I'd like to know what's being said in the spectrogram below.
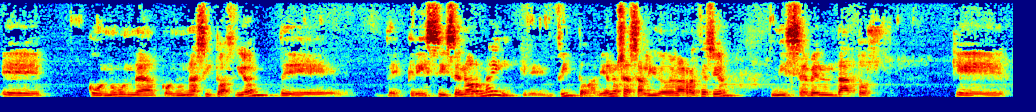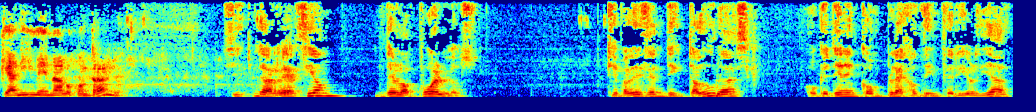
eh, con, una, con una situación de, de crisis enorme y que, en fin, todavía no se ha salido de la recesión ni se ven datos que, que animen a lo contrario. La reacción de los pueblos que padecen dictaduras o que tienen complejos de inferioridad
